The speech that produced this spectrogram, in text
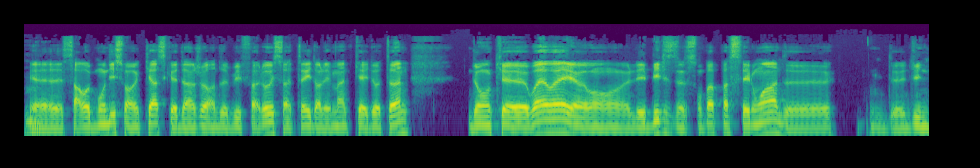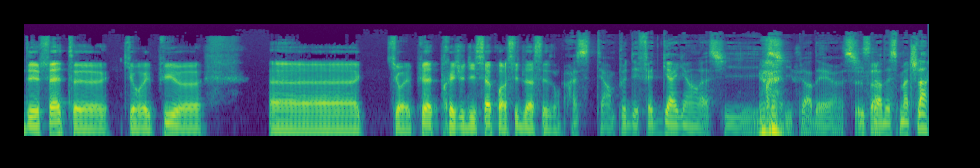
Hmm. Euh, ça rebondit sur le casque d'un joueur de Buffalo et ça atterrit dans les mains de Kyle Doughton. Donc euh, ouais, ouais, euh, les Bills ne sont pas passés loin de d'une défaite qui aurait pu qui aurait pu être préjudiciable pour la suite de la saison. c'était un peu d'effet de gag hein, là si s'il perdait euh, s'il perdait ce match-là.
